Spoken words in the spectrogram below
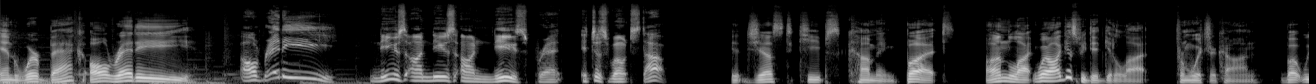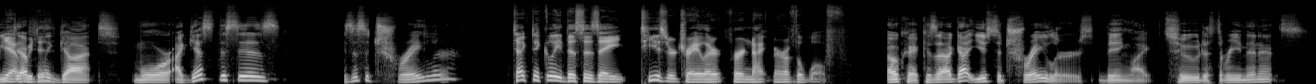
And we're back already. Already! News on news on news, Brett. It just won't stop. It just keeps coming. But unlike, well, I guess we did get a lot from WitcherCon, but we Yeah, definitely did. got more. I guess this is, is this a trailer? Technically, this is a teaser trailer for Nightmare of the Wolf. Okay, because I got used to trailers being like two to three minutes.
